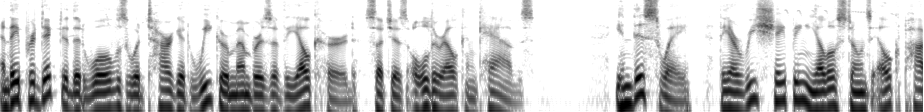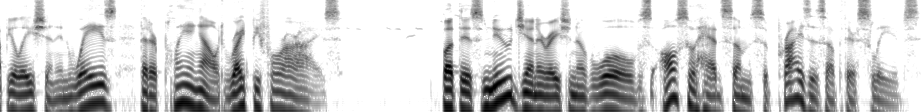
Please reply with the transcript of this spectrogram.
and they predicted that wolves would target weaker members of the elk herd, such as older elk and calves. In this way, they are reshaping Yellowstone's elk population in ways that are playing out right before our eyes. But this new generation of wolves also had some surprises up their sleeves.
